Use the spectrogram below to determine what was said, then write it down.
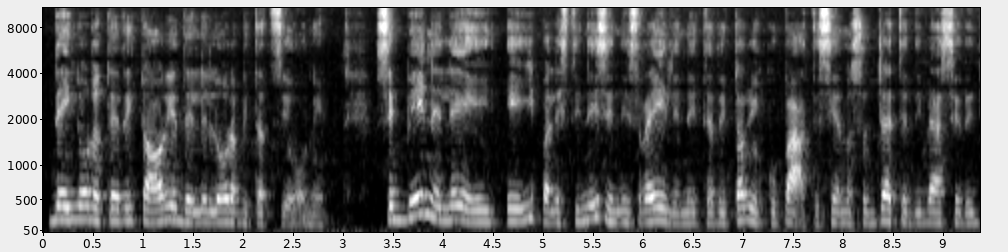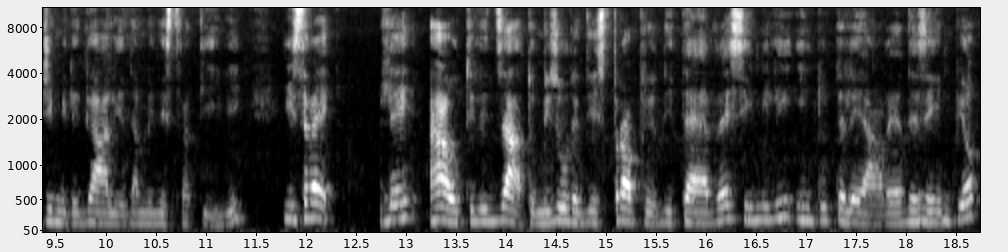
dei loro territori e delle loro abitazioni. Sebbene lei e i palestinesi in Israele nei territori occupati siano soggetti a diversi regimi legali ed amministrativi, Israele ha utilizzato misure di esproprio di terre simili in tutte le aree. Ad esempio,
